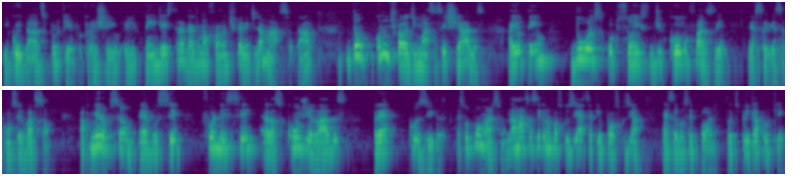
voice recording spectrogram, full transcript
e cuidados. Por quê? Porque o recheio ele tende a estragar de uma forma diferente da massa, tá? Então, quando a gente fala de massas recheadas, aí eu tenho duas opções de como fazer essa, essa conservação. A primeira opção é você fornecer elas congeladas pré-cozidas. Aí você falou, pô, Márcio, na massa seca eu não posso cozinhar, essa aqui eu posso cozinhar? Essa você pode. Vou te explicar por quê.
